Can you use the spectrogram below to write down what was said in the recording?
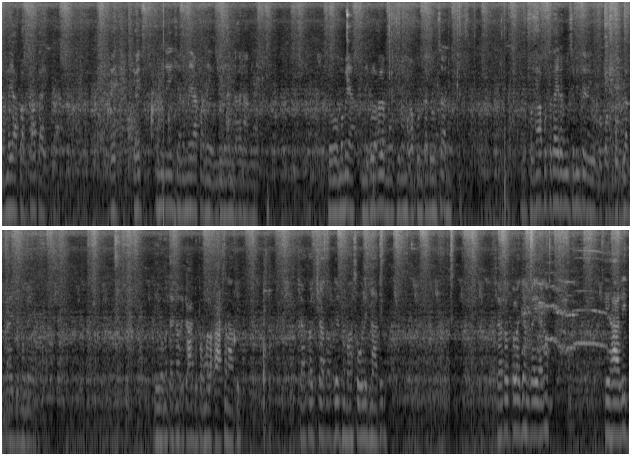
namayapang tatay. Kahit, kahit ano na yun siya, namayapa na yun, binahandaan namin yun. So mamaya, hindi ko lang alam kung sino makapunta doon sa ano. Pag nakapunta tayo ng cemetery, babag-vlog tayo doon mamaya. Iwan tayo ng Ricardo pang malakasan natin. Shoutout, shoutout din sa mga solid natin. Shoutout pala dyan kay ano, kay Halid.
